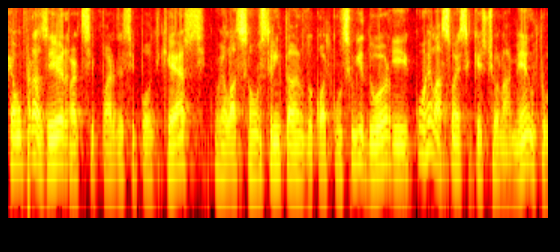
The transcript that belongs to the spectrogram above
É um prazer participar desse podcast com relação aos 30 anos do Código Consumidor e com relação a esse questionamento,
